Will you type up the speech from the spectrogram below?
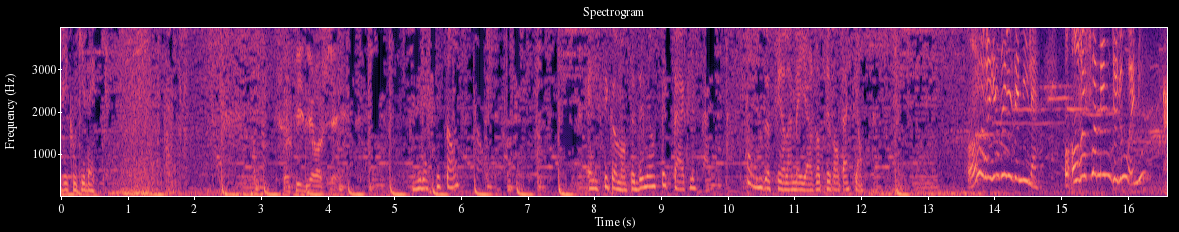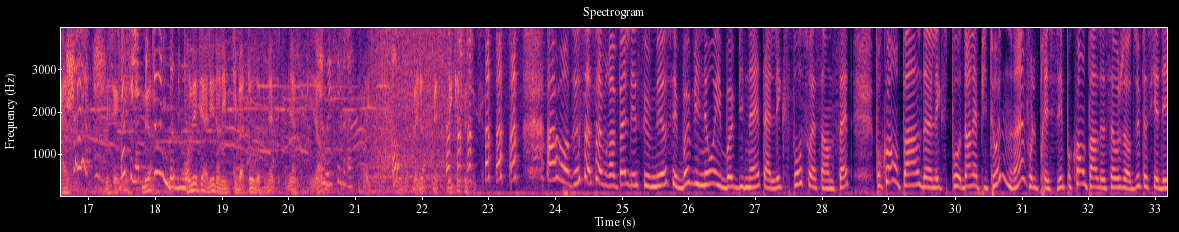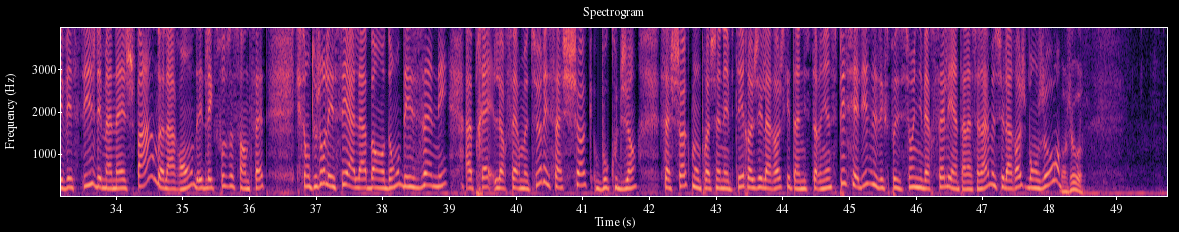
numérique au Québec. Sophie Durocher. Divertissante. Elle sait comment se donner en spectacle pour vous offrir la meilleure représentation. Oh, regardez les amis là. On, on reçoit même de l'eau à nous. Ah, Ça, c'est la pitoune, Bobino. On était allés dans les petits bateaux, Bobinette, c'était bien suffisant. Eh oui, c'est vrai. Oui. Oh. Mais non, mais, mais qu'est-ce que c'est que ça? Ah mon Dieu, ça, ça me rappelle des souvenirs. C'est Bobino et Bobinette à l'Expo 67. Pourquoi on parle de l'Expo dans la Pitoune, hein, faut le préciser. Pourquoi on parle de ça aujourd'hui? Parce qu'il y a des vestiges des manèges phares de la Ronde et de l'Expo 67 qui sont toujours laissés à l'abandon des années après leur fermeture et ça choque beaucoup de gens. Ça choque mon prochain invité, Roger Laroche, qui est un historien spécialiste des expositions universelles et internationales. Monsieur Laroche, bonjour. Bonjour.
